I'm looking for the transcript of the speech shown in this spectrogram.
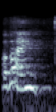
Bye-bye.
